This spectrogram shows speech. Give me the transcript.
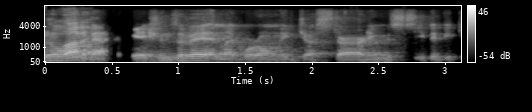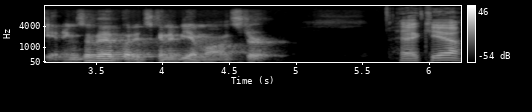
there's a lot of applications of it and like we're only just starting to see the beginnings of it but it's going to be a monster Heck yeah.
